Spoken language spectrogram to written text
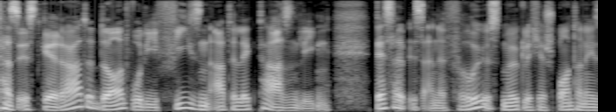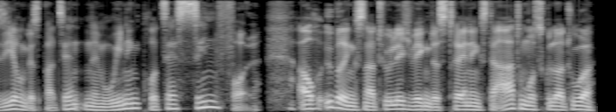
Das ist gerade dort, wo die fiesen Atelektasen liegen. Deshalb ist eine frühestmögliche Spontanisierung des Patienten im Weaning-Prozess sinnvoll. Auch übrigens natürlich wegen des Trainings der Atemmuskulatur.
